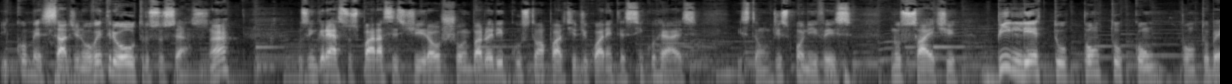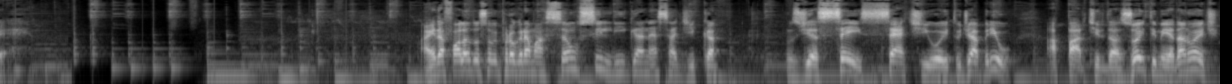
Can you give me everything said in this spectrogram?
e Começar de Novo, entre outros sucessos, né? Os ingressos para assistir ao show em Barueri custam a partir de 45 reais. Estão disponíveis no site bilheto.com.br. Ainda falando sobre programação, se liga nessa dica. Nos dias 6, 7 e 8 de abril, a partir das 8 e meia da noite,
